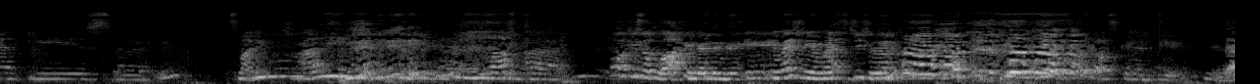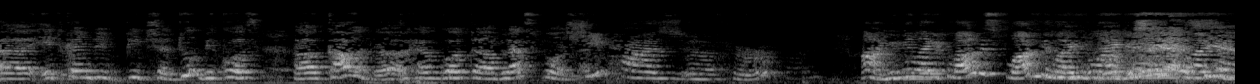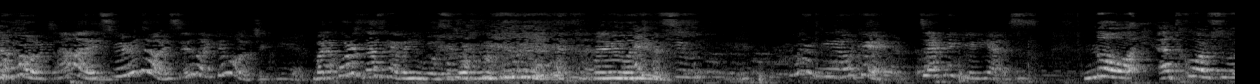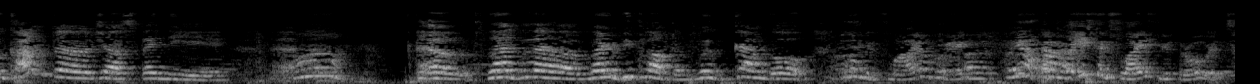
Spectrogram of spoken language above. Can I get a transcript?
man is uh, Smiling. uh, Oh, he's not laughing. I think. I- Imagine your math teacher. what else can it be? Uh, it can be picture too because uh, cows uh, have got uh, black spots. Sheep has uh, fur. Ah, you mean like a cloud is fluffy, like like a ship, like a boat? Ah, it's very nice. I like your logic. But a horse doesn't have any wheels at all. I mean, like okay. Technically, yes. No, of course we can't uh, just any uh, uh, like the very big laptop. We can go. You can fly, okay. Uh, yeah, a plate can fly if you throw it.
